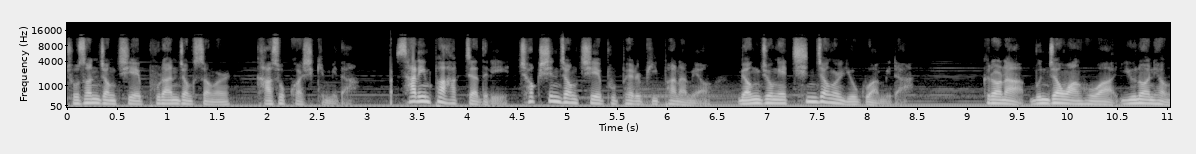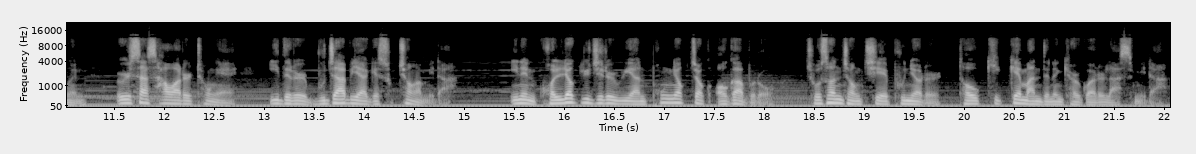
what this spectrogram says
조선 정치의 불안정성을 가속화시킵니다. 살인파 학자들이 척신 정치의 부패를 비판하며 명종의 친정을 요구합니다. 그러나 문정왕후와 윤원형은 을사사화를 통해 이들을 무자비하게 숙청합니다. 이는 권력 유지를 위한 폭력적 억압으로 조선 정치의 분열을 더욱 깊게 만드는 결과를 낳습니다.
